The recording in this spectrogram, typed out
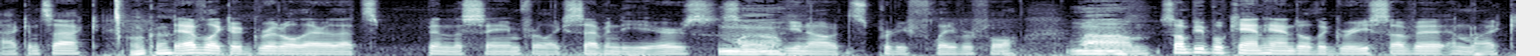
Hackensack. Okay. They have like a griddle there that's been the same for like 70 years. So, Wow. you know, it's pretty flavorful. Wow. Um, some people can't handle the grease of it, and like,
